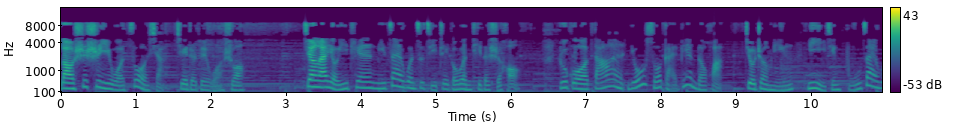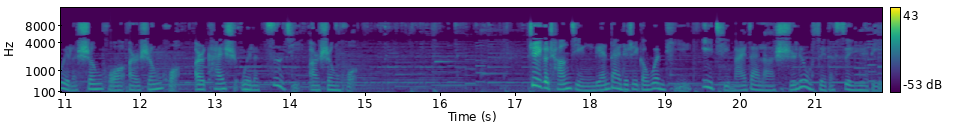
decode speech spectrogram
老师示意我坐下，接着对我说：“将来有一天你再问自己这个问题的时候，如果答案有所改变的话，就证明你已经不再为了生活而生活，而开始为了自己而生活。”这个场景连带着这个问题一起埋在了十六岁的岁月里。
